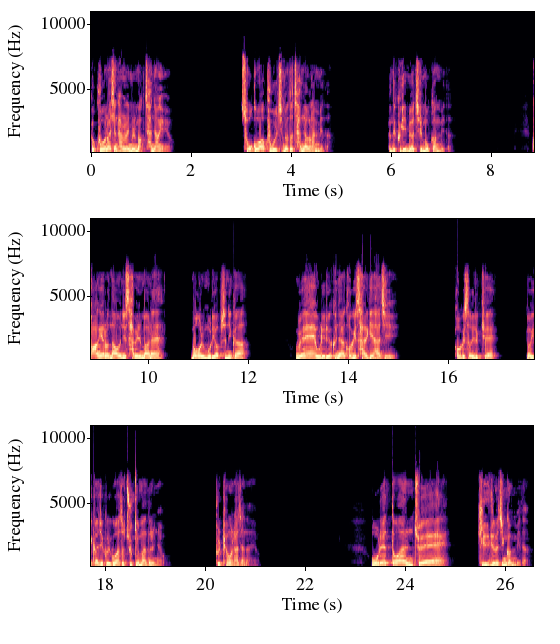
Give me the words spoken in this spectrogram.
그 구원하신 하나님을 막 찬양해요. 소고와 북을 치면서 찬양을 합니다. 근데 그게 며칠 못 갑니다. 광야로 나온 지 3일 만에 먹을 물이 없으니까 왜 우리를 그냥 거기 살게 하지? 거기서 이렇게 여기까지 끌고 와서 죽게 만드느냐고 불평을 하잖아요. 오랫동안 죄에 길들여진 겁니다.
